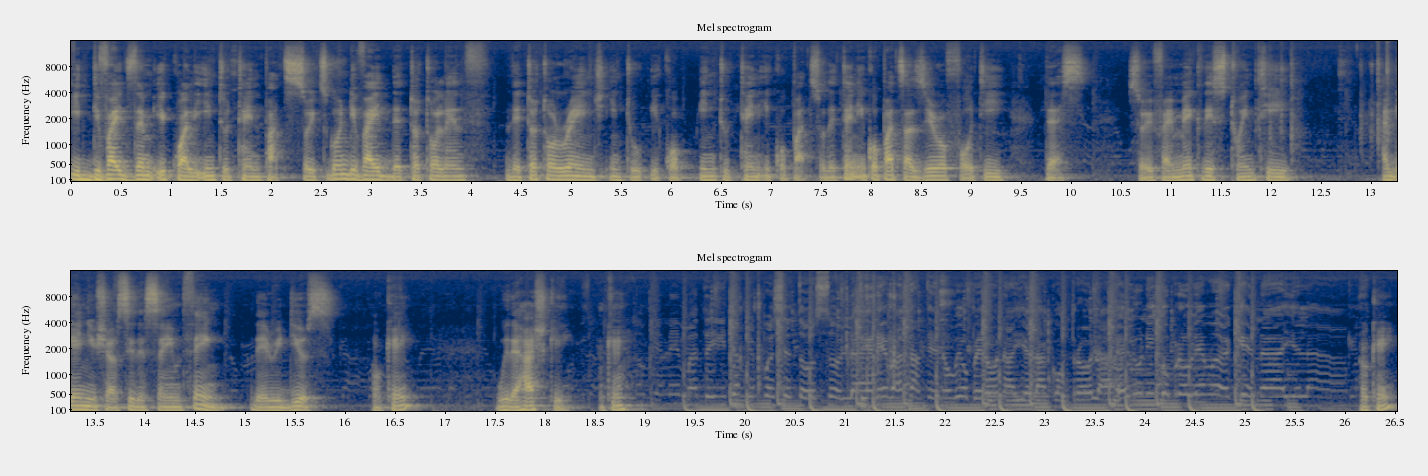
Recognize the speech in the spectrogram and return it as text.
it divides them equally into 10 parts. So it's going to divide the total length the total range into equal into 10 equal parts. So the 10 equal parts are 0, 40, this. So if I make this 20, again you shall see the same thing. They reduce, okay, with a hash key, okay? Okay,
